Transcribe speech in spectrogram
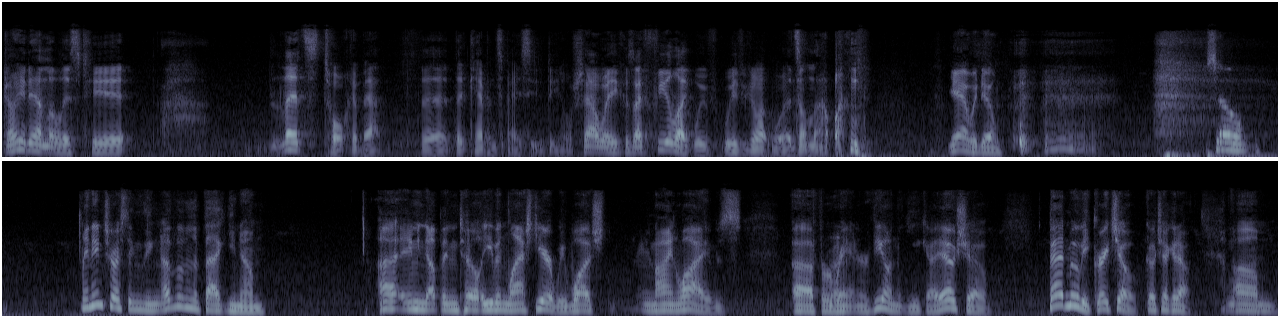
going down the list here, let's talk about the the Kevin Spacey deal, shall we? Because I feel like we've we've got words on that one. Yeah, we do. so, an interesting thing, other than the fact, you know, uh, I mean, up until even last year, we watched Nine Lives uh, for Right. rant and review on the Geek IO show. Bad movie, great show. Go check it out. Um,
